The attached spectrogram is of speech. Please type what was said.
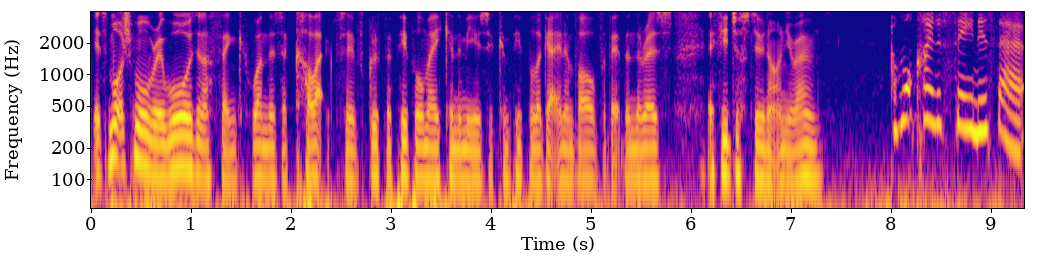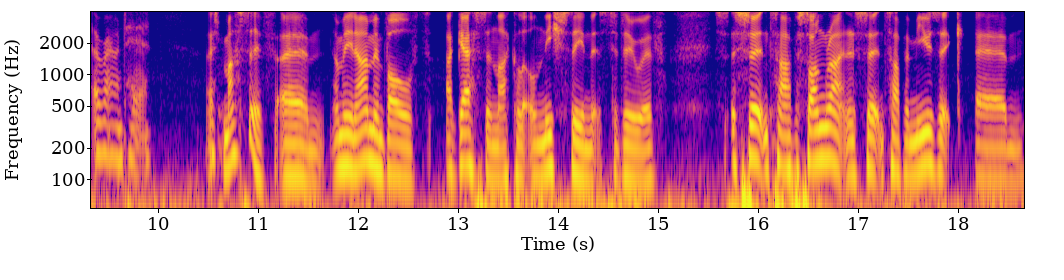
it's much more rewarding i think when there's a collective group of people making the music and people are getting involved with it than there is if you're just doing it on your own And what kind of scene is there around here? it's massive. Um, I mean, I'm involved, I guess, in like a little niche scene that's to do with a certain type of songwriting and a certain type of music. Um,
